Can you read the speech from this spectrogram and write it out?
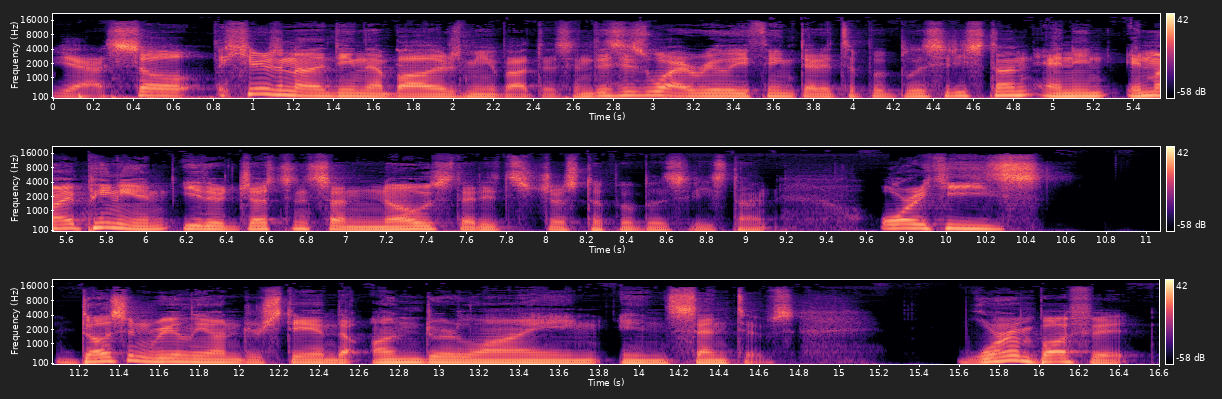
Yeah. So here's another thing that bothers me about this, and this is why I really think that it's a publicity stunt. And in in my opinion, either Justin Sun knows that it's just a publicity stunt, or he's doesn't really understand the underlying incentives. Warren Buffett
